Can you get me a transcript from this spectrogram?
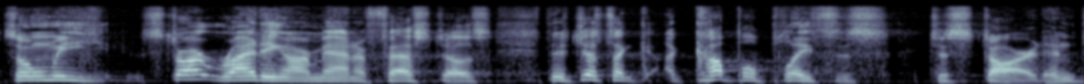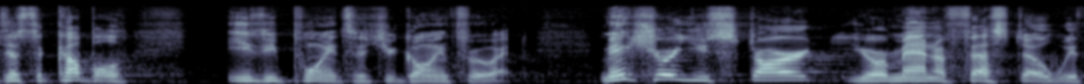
So when we start writing our manifestos, there's just a, a couple places to start and just a couple easy points as you're going through it. Make sure you start your manifesto with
